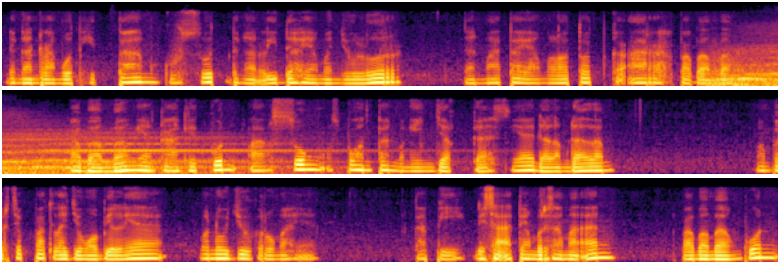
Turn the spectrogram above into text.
dengan rambut hitam kusut dengan lidah yang menjulur dan mata yang melotot ke arah Pak Bambang. Pak Bambang yang kaget pun langsung spontan menginjak gasnya dalam-dalam mempercepat laju mobilnya menuju ke rumahnya. Tapi di saat yang bersamaan Pak Bambang pun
